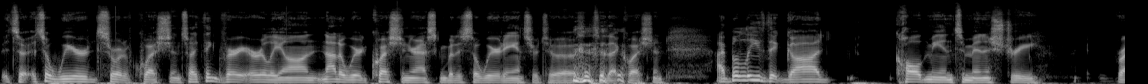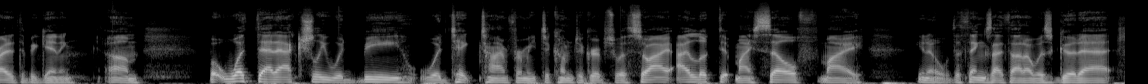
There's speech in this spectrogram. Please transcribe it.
it's a it's a weird sort of question. So I think very early on, not a weird question you're asking, but it's a weird answer to a, to that question. I believe that God called me into ministry right at the beginning. Um, but what that actually would be would take time for me to come to grips with. So I, I looked at myself, my you know the things I thought I was good at,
